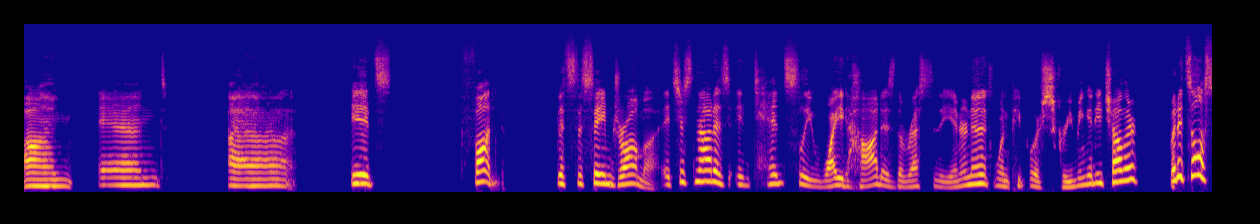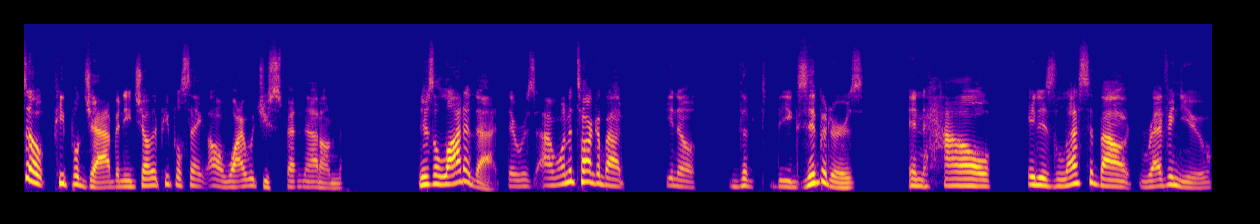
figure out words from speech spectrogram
Um and uh it's fun. It's the same drama. It's just not as intensely white hot as the rest of the internet when people are screaming at each other. But it's also people jabbing each other, people saying, "Oh, why would you spend that on?" That?" There's a lot of that. There was. I want to talk about, you know, the the exhibitors and how it is less about revenue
